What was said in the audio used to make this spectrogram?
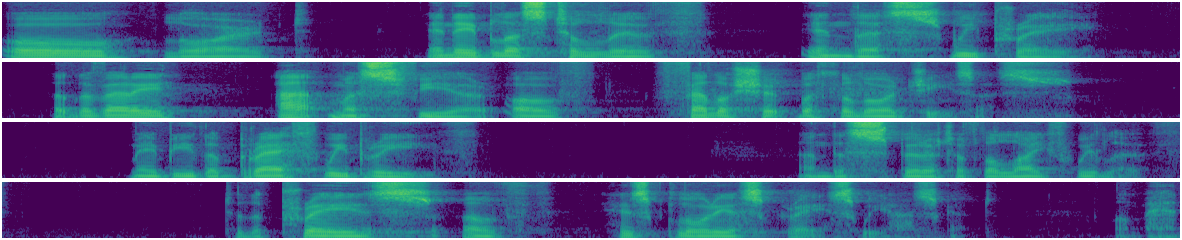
Oh Lord, enable us to live in this, we pray, that the very atmosphere of fellowship with the Lord Jesus may be the breath we breathe and the spirit of the life we live. To the praise of his glorious grace, we ask it. Amen.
